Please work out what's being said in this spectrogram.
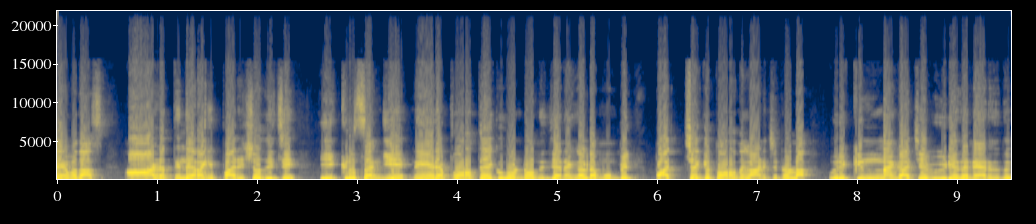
ദേവദാസ് ആഴത്തിൽ ഇറങ്ങി പരിശോധിച്ച് ഈ കൃസംഗിയെ നേരെ പുറത്തേക്ക് കൊണ്ടുവന്ന് ജനങ്ങളുടെ മുമ്പിൽ പച്ചയ്ക്ക് തുറന്നു കാണിച്ചിട്ടുള്ള ഒരു കിണ്ണം കാച്ചിയ വീഡിയോ തന്നെയായിരുന്നു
